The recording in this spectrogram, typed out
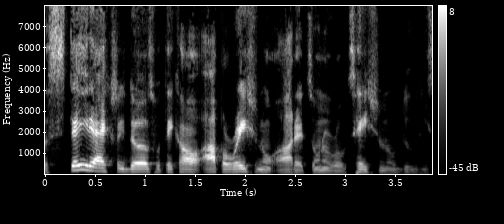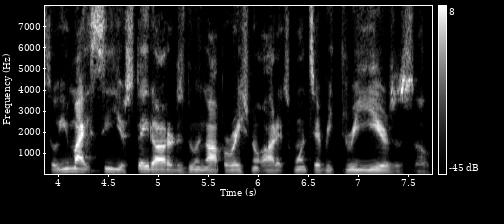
the state actually does what they call operational audits on a rotational duty. So you might see your state auditors doing operational audits once every three years or so.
